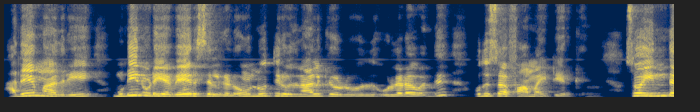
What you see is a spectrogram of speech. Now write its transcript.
அதே மாதிரி முடியினுடைய வேர் செல்களும் நூத்தி இருபது நாளுக்கு ஒரு ஒரு தடவை வந்து புதுசா ஃபார்ம் ஆயிட்டே இருக்கு. ஸோ இந்த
